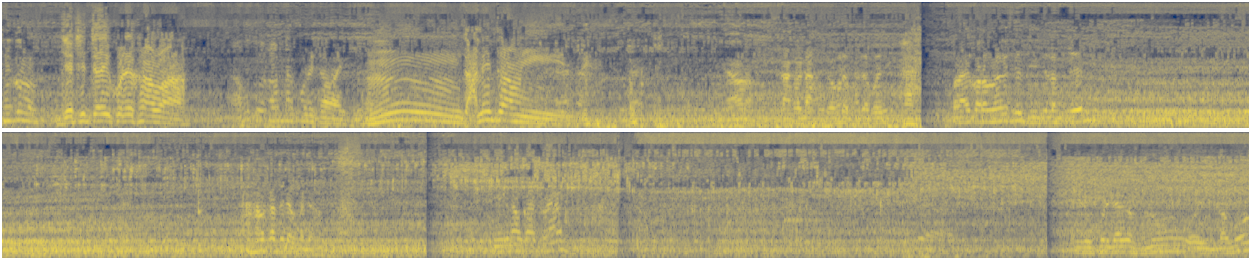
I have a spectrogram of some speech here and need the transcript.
শেখো। যাই করে খাওয়া। আমি তো রান্না করে খাওয়াই। হুম জানি তো আমি। করে করে দিই। হ্যাঁ। গরম হয়ে গেছে দিয়ে দিলাম তেল। হালকা দিলাম ভাজা দিয়ে দিলাম কাঁকড়া। উপরে যাবে হলুদ ওই লবণ।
